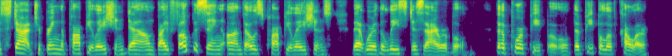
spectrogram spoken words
start to bring the population down by focusing on those populations that were the least desirable the poor people, the people of color,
